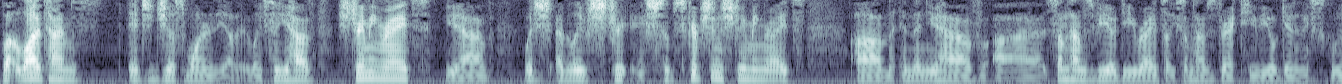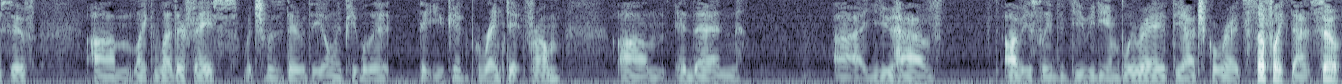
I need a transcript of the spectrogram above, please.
But a lot of times it's just one or the other. Like so, you have streaming rights, you have which I believe subscription streaming rights, um, and then you have uh, sometimes VOD rights. Like sometimes DirecTV will get an exclusive, um, like Leatherface, which was they were the only people that that you could rent it from, um, and then uh, you have obviously the DVD and Blu-ray, theatrical rights, stuff like that. So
